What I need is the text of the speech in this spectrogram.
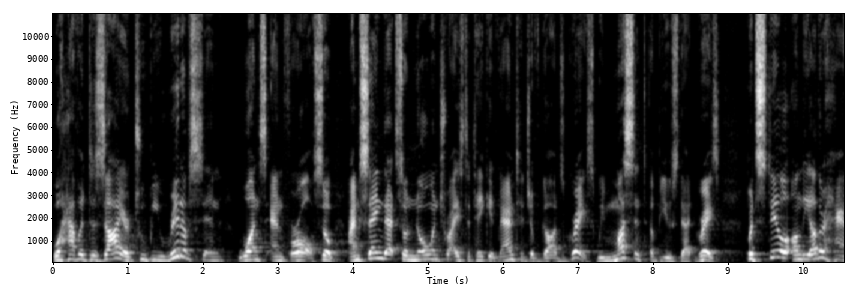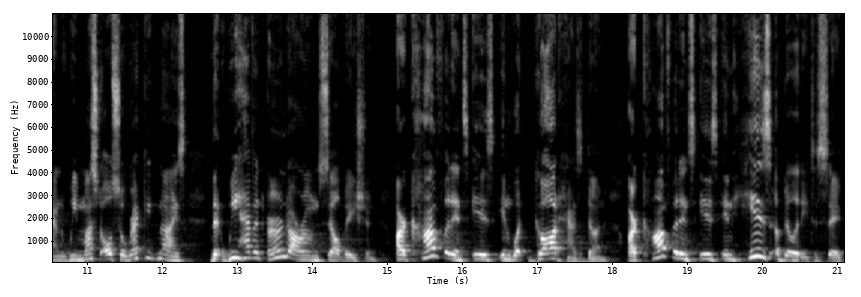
will have a desire to be rid of sin once and for all. So I'm saying that so no one tries to take advantage of God's grace. We mustn't abuse that grace. But still, on the other hand, we must also recognize that we haven't earned our own salvation. Our confidence is in what God has done. Our confidence is in His ability to save,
